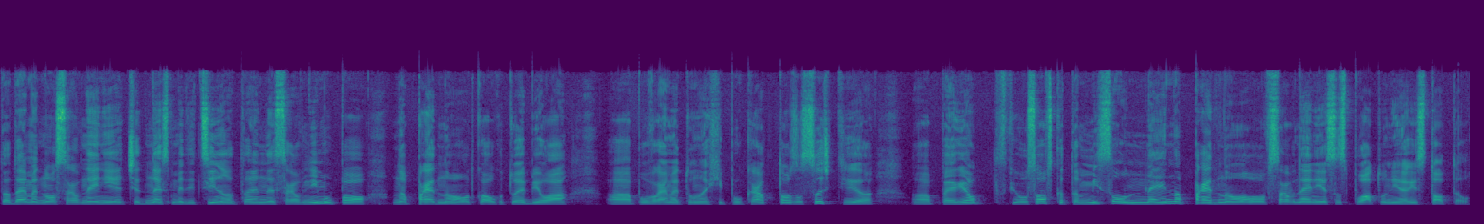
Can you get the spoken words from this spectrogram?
дадем едно сравнение, че днес медицината е несравнимо по-напреднала, отколкото е била а, по времето на Хипократ, то за същия а, период философската мисъл не е напреднала в сравнение с Платон и Аристотел.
